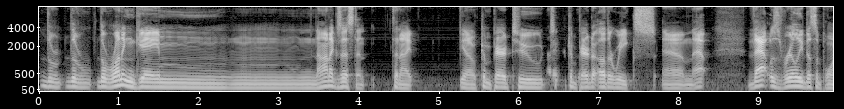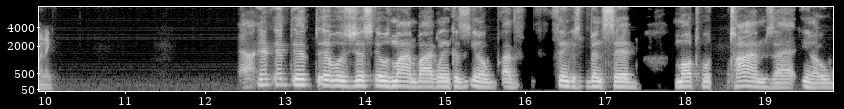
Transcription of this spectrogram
the the the running game non-existent tonight you know compared to, to compared to other weeks and that that was really disappointing Yeah, it, it it it was just it was mind boggling because you know I think it's been said multiple times that you know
